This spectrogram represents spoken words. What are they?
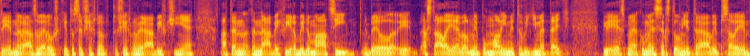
Ty jednorázové roušky, to se všechno, to všechno vyrábí v Číně a ten, ten náběh výroby domácí byl a stále je velmi pomalý. My to vidíme teď, kdy jsme jako ministerstvo vnitra vypsali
